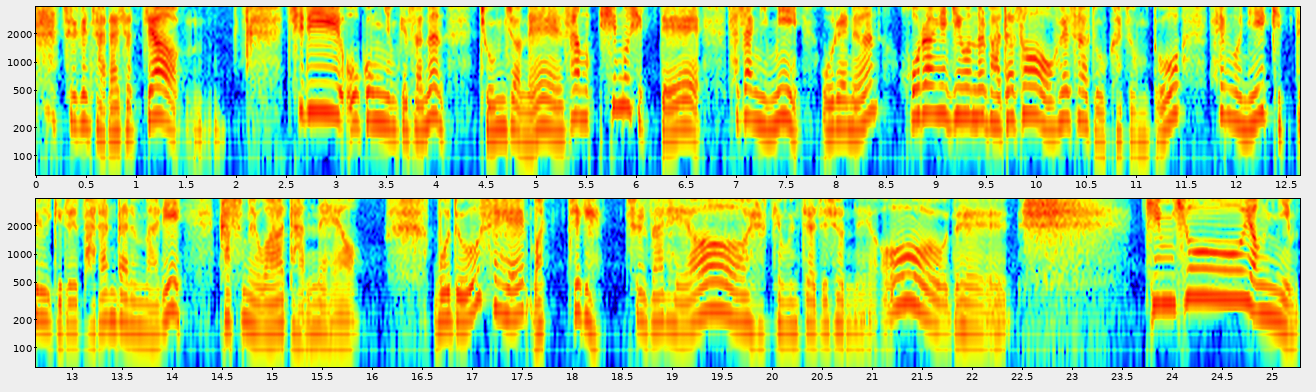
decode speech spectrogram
출근 잘하셨죠? 7250님께서는 좀 전에 삼, 시무식 때 사장님이 올해는 호랑이 기운을 받아서 회사도 가정도 행운이 깃들기를 바란다는 말이 가슴에 와 닿네요. 모두 새해 멋지게 출발해요. 이렇게 문자 주셨네요. 오, 네. 김효영님,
